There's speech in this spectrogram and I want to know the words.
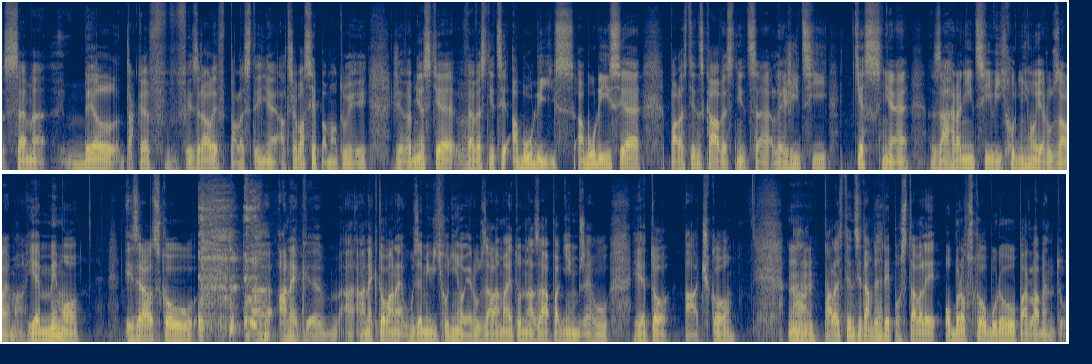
jsem byl také v Izraeli v Palestině a třeba si pamatuji, že ve městě, ve vesnici Abu Dis, Abu Dis je palestinská vesnice ležící těsně za hranicí východního Jeruzaléma. Je mimo izraelskou eh, anek, eh, anektované území východního Jeruzaléma, je to na západním břehu, je to Ačko a mm. palestinci tam tehdy postavili obrovskou budovu parlamentu.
